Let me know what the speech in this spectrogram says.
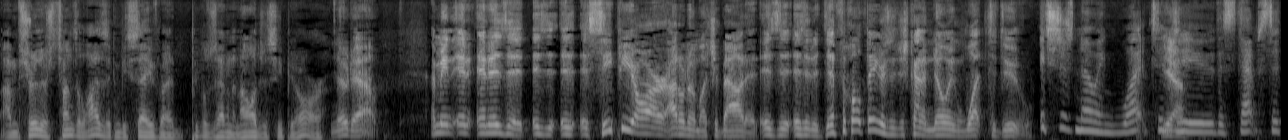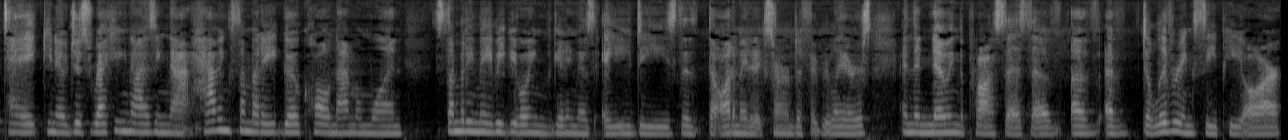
I'm sure there's tons of lives that can be saved by people just having the knowledge of CPR. No doubt. I mean, and, and is it is it is CPR? I don't know much about it. Is it is it a difficult thing, or is it just kind of knowing what to do? It's just knowing what to Yeah. do, the steps to take, you know, just recognizing that having somebody go call 911 somebody may be going getting those AEDs, the, the automated external defibrillators, and then knowing the process of, of, of delivering CPR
